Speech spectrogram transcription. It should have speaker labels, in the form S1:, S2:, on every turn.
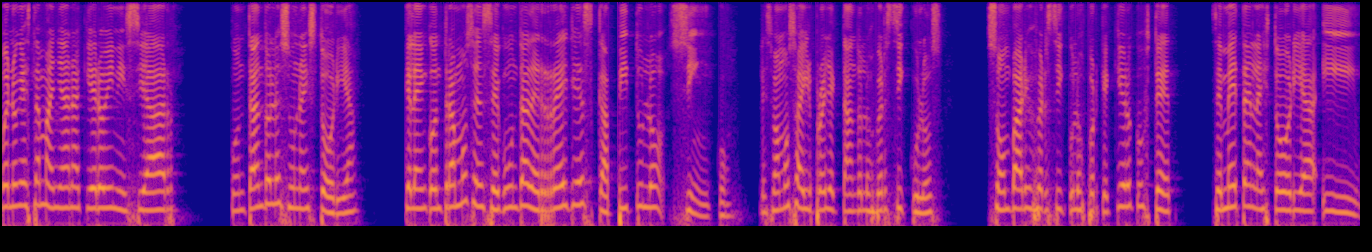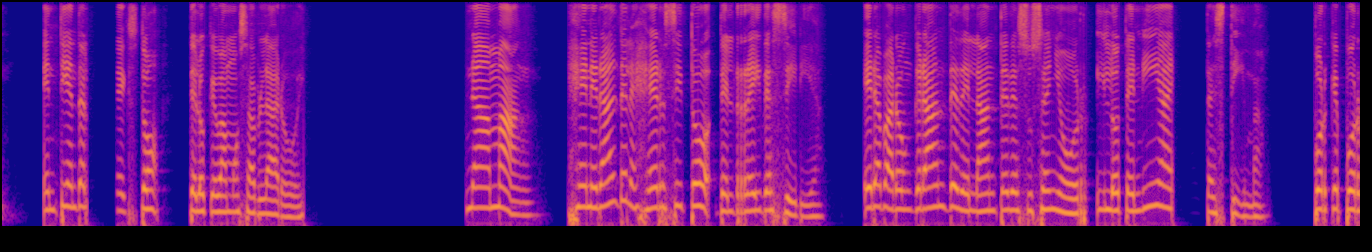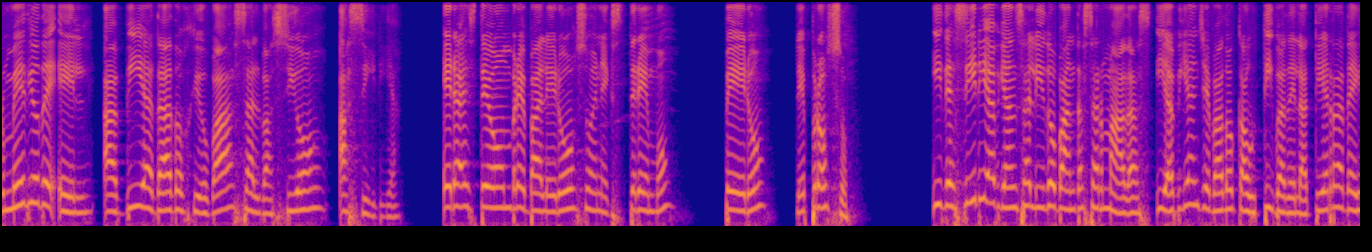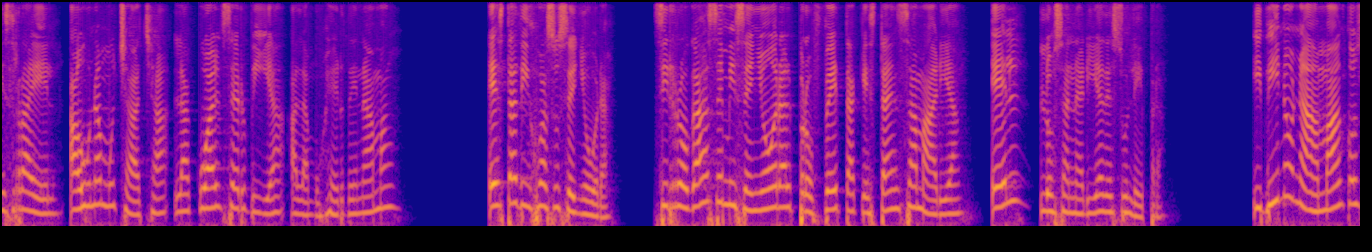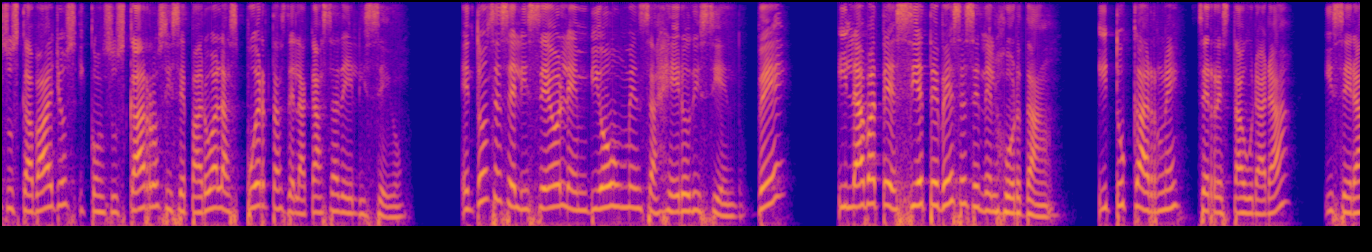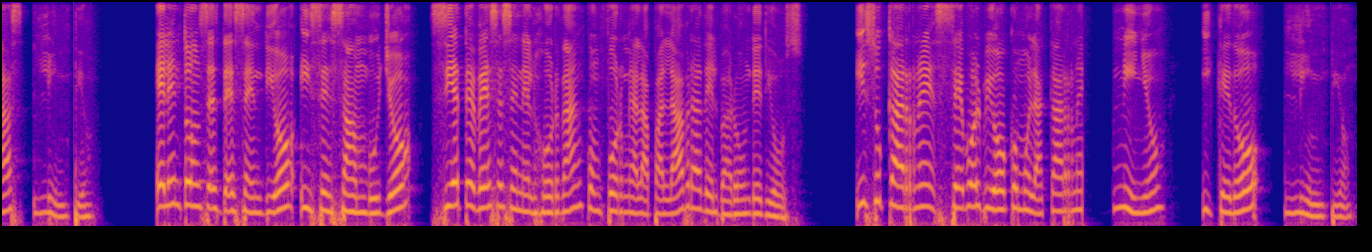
S1: Bueno, en esta mañana quiero iniciar contándoles una historia que la encontramos en Segunda de Reyes capítulo 5. Les vamos a ir proyectando los versículos. Son varios versículos porque quiero que usted se meta en la historia y entienda el contexto de lo que vamos a hablar hoy. Naamán, general del ejército del rey de Siria, era varón grande delante de su señor y lo tenía en alta estima porque por medio de él había dado Jehová salvación a Siria. Era este hombre valeroso en extremo, pero leproso. Y de Siria habían salido bandas armadas y habían llevado cautiva de la tierra de Israel a una muchacha, la cual servía a la mujer de Naaman. Esta dijo a su señora, si rogase mi señor al profeta que está en Samaria, él lo sanaría de su lepra. Y vino Naamán con sus caballos y con sus carros y se paró a las puertas de la casa de Eliseo. Entonces Eliseo le envió un mensajero diciendo, ve y lávate siete veces en el Jordán, y tu carne se restaurará y serás limpio. Él entonces descendió y se zambulló siete veces en el Jordán conforme a la palabra del varón de Dios. Y su carne se volvió como la carne de un niño y quedó limpio.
